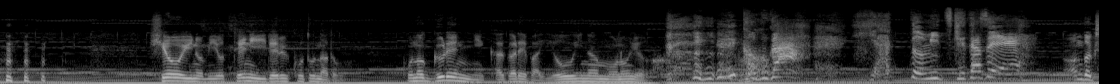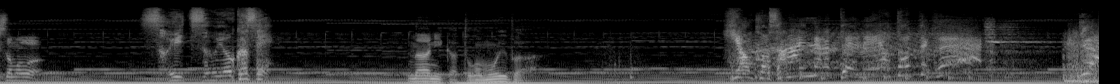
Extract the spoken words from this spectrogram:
憑依の実を手に入れることなどこのグレンにかかれば容易なものよ。ここか見つけたぜ。なんだ貴様は。そいつをよこせ。よ何かと思えば。こさないんならてめえを取ってくやっ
